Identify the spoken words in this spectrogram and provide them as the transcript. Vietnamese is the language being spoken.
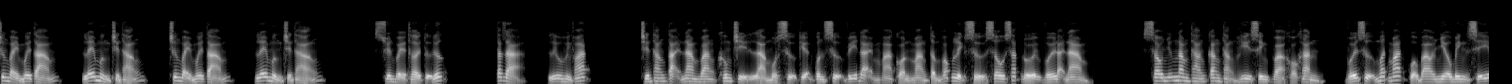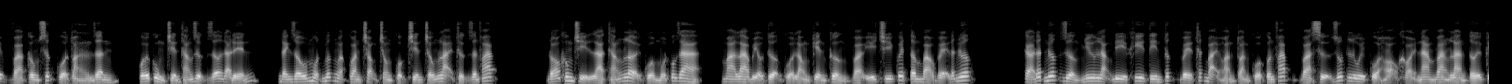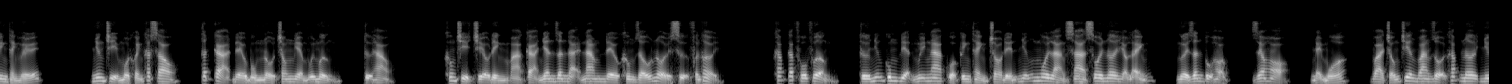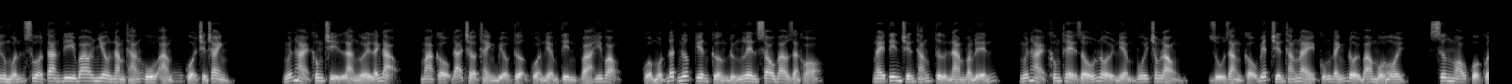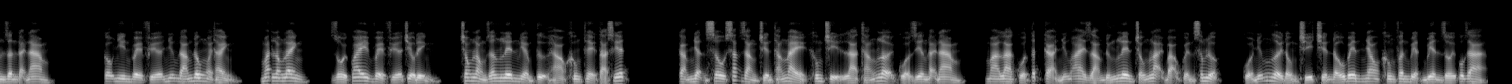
chương bảy mươi tám, lễ mừng chiến thắng, chương bảy mươi tám, lễ mừng chiến thắng. Xuyên về thời tự đức. Tác giả, lưu huỳnh phát. Chiến thắng tại nam vang không chỉ là một sự kiện quân sự vĩ đại mà còn mang tầm vóc lịch sử sâu sắc đối với đại nam. Sau những năm tháng căng thẳng hy sinh và khó khăn, với sự mất mát của bao nhiêu binh sĩ và công sức của toàn dân, cuối cùng chiến thắng rực rỡ đã đến, đánh dấu một bước ngoặt quan trọng trong cuộc chiến chống lại thực dân pháp. Đó không chỉ là thắng lợi của một quốc gia, mà là biểu tượng của lòng kiên cường và ý chí quyết tâm bảo vệ đất nước cả đất nước dường như lặng đi khi tin tức về thất bại hoàn toàn của quân pháp và sự rút lui của họ khỏi nam vang lan tới kinh thành huế. Nhưng chỉ một khoảnh khắc sau, tất cả đều bùng nổ trong niềm vui mừng, tự hào. Không chỉ triều đình mà cả nhân dân đại nam đều không giấu nổi sự phấn khởi. Khắp các phố phường, từ những cung điện nguy nga của kinh thành cho đến những ngôi làng xa xôi nơi hẻo lánh, người dân tụ họp, gieo họ, nhảy múa và chống chiên vang dội khắp nơi như muốn xua tan đi bao nhiêu năm tháng u ám của chiến tranh. Nguyễn hải không chỉ là người lãnh đạo, mà cậu đã trở thành biểu tượng của niềm tin và hy vọng của một đất nước kiên cường đứng lên sau bao gian khó ngày tin chiến thắng từ nam vang đến, nguyễn hải không thể giấu nổi niềm vui trong lòng, dù rằng cậu biết chiến thắng này cũng đánh đổi bao mồ hôi xương máu của quân dân đại nam. Cậu nhìn về phía những đám đông ngoài thành, mắt long lanh, rồi quay về phía triều đình, trong lòng dâng lên niềm tự hào không thể tả xiết. Cảm nhận sâu sắc rằng chiến thắng này không chỉ là thắng lợi của riêng đại nam, mà là của tất cả những ai dám đứng lên chống lại bạo quyền xâm lược của những người đồng chí chiến đấu bên nhau không phân biệt biên giới quốc gia.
